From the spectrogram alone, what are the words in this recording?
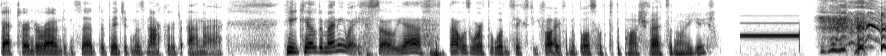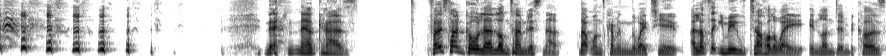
vet turned around and said the pigeon was knackered and uh, he killed him anyway. So yeah, that was worth the 165 and the bus up to the posh vets in Highgate. now, now, Kaz, first time caller, long time listener that one's coming the way to you. I love that you moved to Holloway in London because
